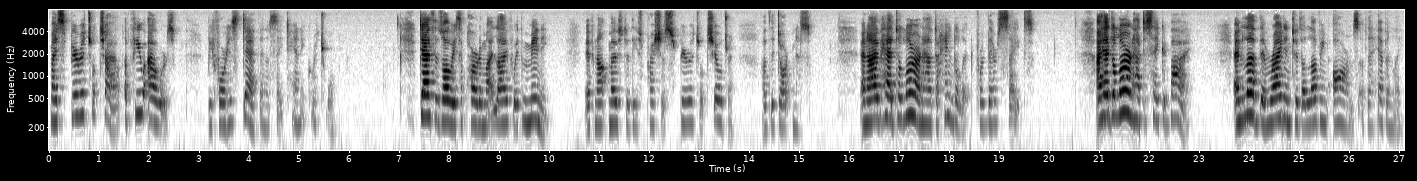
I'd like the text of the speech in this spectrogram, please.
my spiritual child, a few hours before his death in a satanic ritual. Death is always a part of my life with many, if not most of these precious spiritual children of the darkness and I've had to learn how to handle it for their sakes. I had to learn how to say goodbye and love them right into the loving arms of the Heavenly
